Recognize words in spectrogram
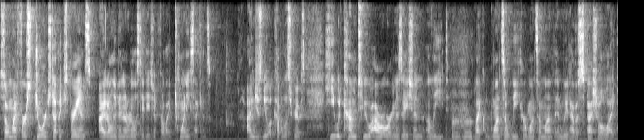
So my first Georged up experience, I'd only been a real estate agent for like 20 seconds. I just knew a couple of scripts. He would come to our organization, Elite, Mm-hmm. like once a week or once a month, and we'd have a special like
